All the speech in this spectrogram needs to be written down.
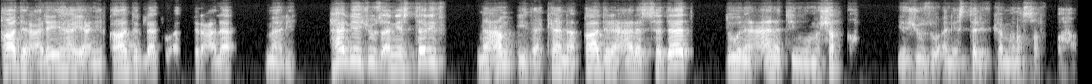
قادر عليها يعني قادر لا تؤثر على ماله. هل يجوز أن يستلف؟ نعم إذا كان قادرا على السداد دون عنة ومشقة يجوز أن يستلف كما نص الفقهاء.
